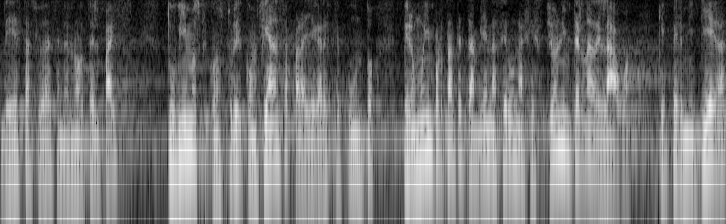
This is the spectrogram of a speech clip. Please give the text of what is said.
de estas ciudades en el norte del país. Tuvimos que construir confianza para llegar a este punto, pero muy importante también hacer una gestión interna del agua que permitiera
